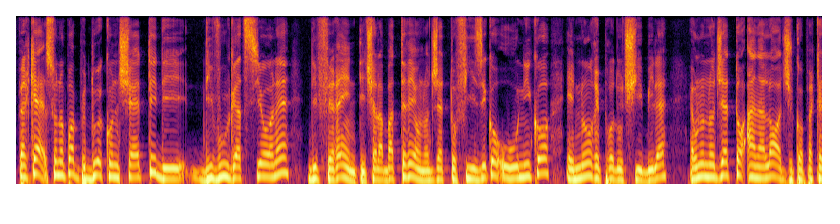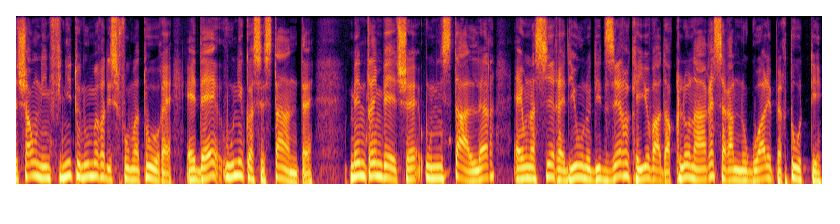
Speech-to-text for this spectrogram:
perché sono proprio due concetti di divulgazione differenti, cioè la batteria è un oggetto fisico unico e non riproducibile, è un oggetto analogico perché ha un infinito numero di sfumature ed è unico a sé stante, mentre invece un installer è una serie di 1 e di 0 che io vado a clonare saranno uguali per tutti,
